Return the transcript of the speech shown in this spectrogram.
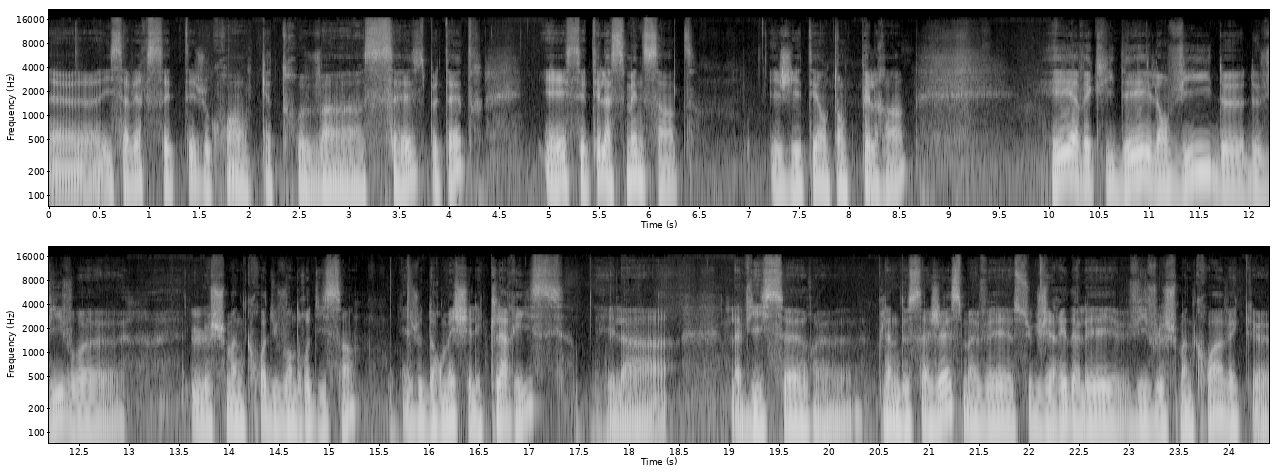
Euh, il s'avère que c'était, je crois, en 96 peut-être, et c'était la Semaine Sainte. Et j'y étais en tant que pèlerin, et avec l'idée l'envie de, vivre euh, le chemin de croix du Vendredi Saint et je dormais chez les Clarisses. Et la, vieille sœur, euh, pleine de sagesse, m'avait suggéré d'aller vivre le chemin de croix avec, euh,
